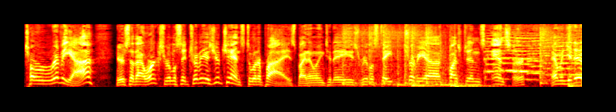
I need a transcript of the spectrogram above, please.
trivia. Here's how that works. Real estate trivia is your chance to win a prize by knowing today's real estate trivia questions answer. And when you do,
